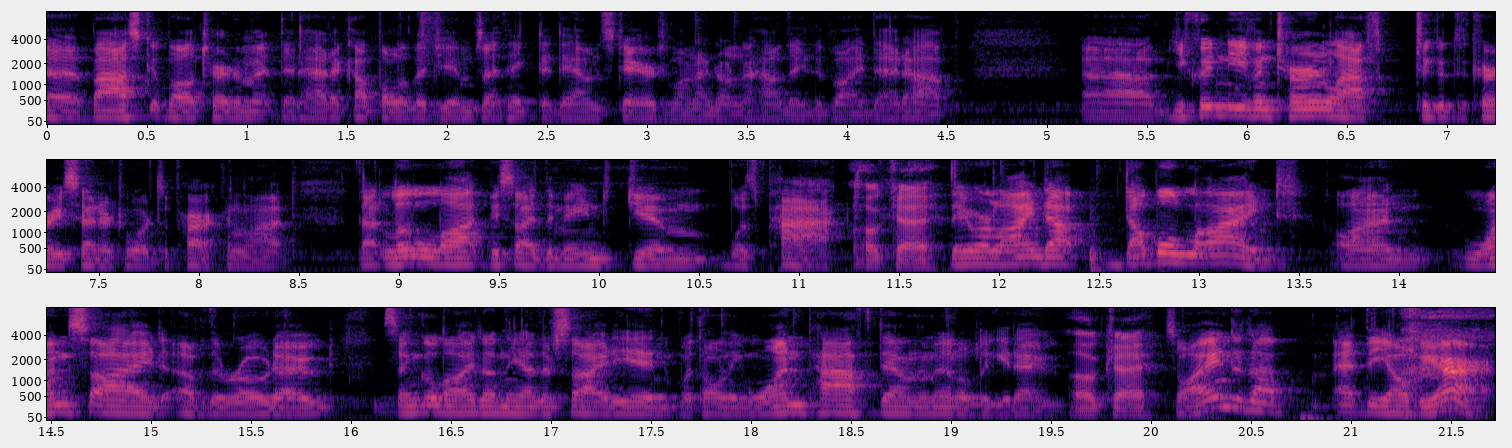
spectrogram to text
uh, basketball tournament that had a couple of the gyms. I think the downstairs one. I don't know how they divide that up. Uh, you couldn't even turn left to the Currie Center towards the parking lot. That little lot beside the main gym was packed. Okay. They were lined up, double lined on one side of the road out, single lined on the other side in, with only one path down the middle to get out. Okay. So I ended up at the LBR.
